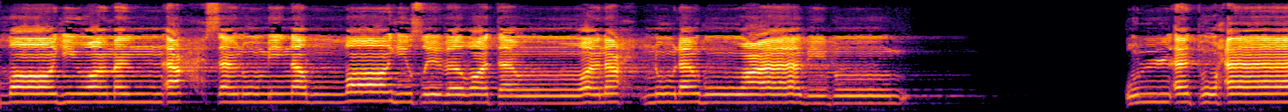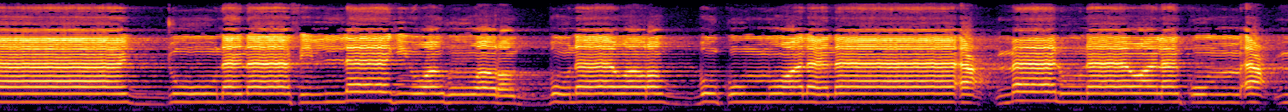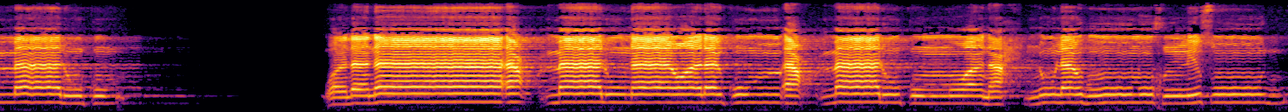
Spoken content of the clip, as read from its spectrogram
وَمَنْ أَحْسَنُ مِنَ اللَّهِ صِبْغَةً ۖ وَنَحْنُ لَهُ عَابِدُونَ. قُلْ أَتُحَاجُّونَنَا فِي اللَّهِ وَهُوَ رَبُّنَا وَرَبُّكُمْ وَلَنَا أَعْمَالُنَا وَلَكُمْ أَعْمَالُكُمْ وَلَنَا أَعْمَالُنَا وَلَكُمْ أَعْمَالُكُمْ وَنَحْنُ لَهُ مُخْلِصُونَ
